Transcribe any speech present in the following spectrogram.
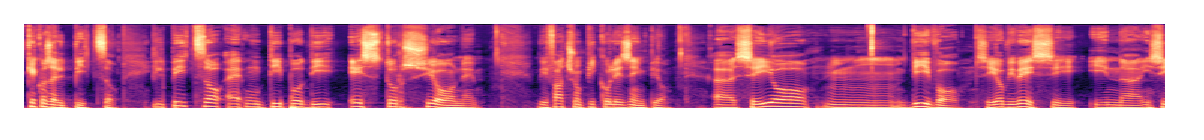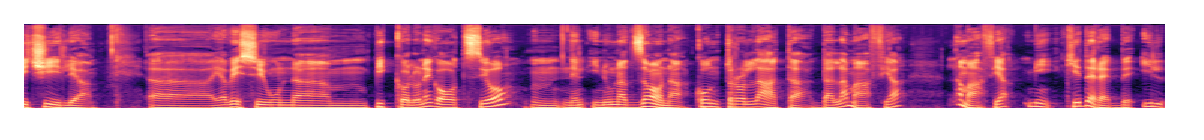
che cos'è il pizzo? Il pizzo è un tipo di estorsione. Vi faccio un piccolo esempio. Uh, se io mh, mm, vivo, se io vivessi in, in Sicilia uh, e avessi un um, piccolo negozio um, nel, in una zona controllata dalla mafia, la mafia mi chiederebbe il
